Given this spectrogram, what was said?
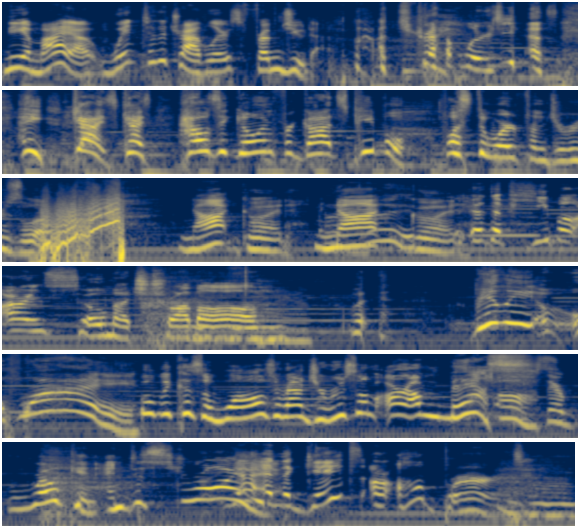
Nehemiah went to the travelers from Judah. Travelers, yes. Hey, guys, guys, how's it going for God's people? What's the word from Jerusalem? Not good. Not good. Uh, The people are in so much trouble. But Really? Uh, Why? Well, because the walls around Jerusalem are a mess. Oh, they're broken and destroyed. Yeah, and the gates are all burned. Mm-hmm.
